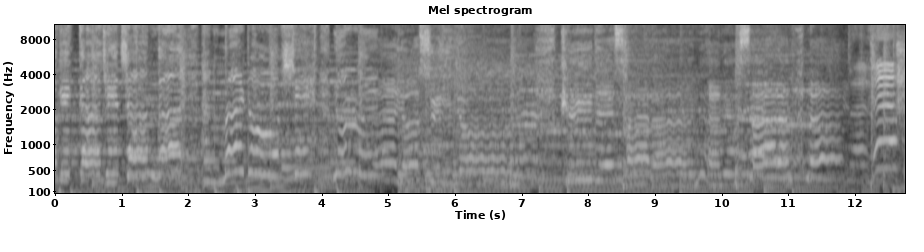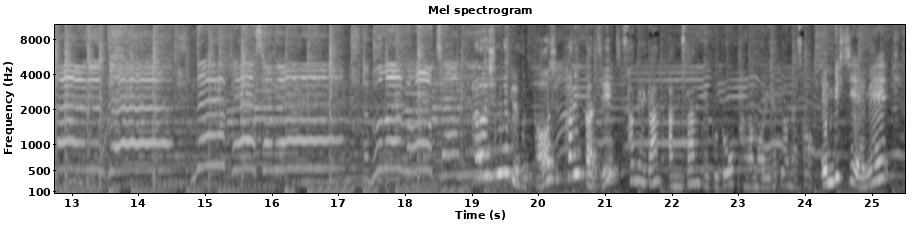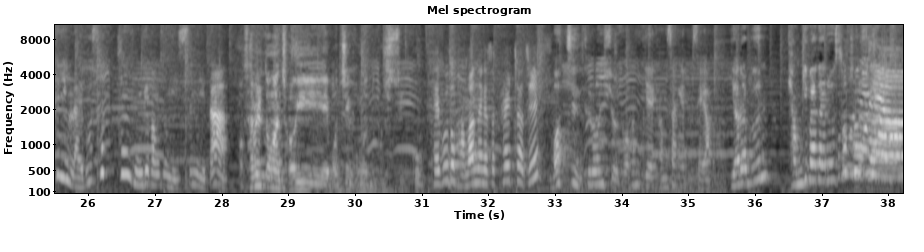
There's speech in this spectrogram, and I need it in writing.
여기까지잖아 17일부터 18일까지 3일간 안산 대부도 방아머리 해변에서 MBCM의 피크닉 라이브 소풍 공개 방송이 있습니다. 어, 3일 동안 저희의 멋진 공연도 보실 수 있고 대부도 밤하늘에서 펼쳐질 멋진 드론 쇼도 함께 감상해 보세요. 여러분 경기 바다로 소풍 오세요.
